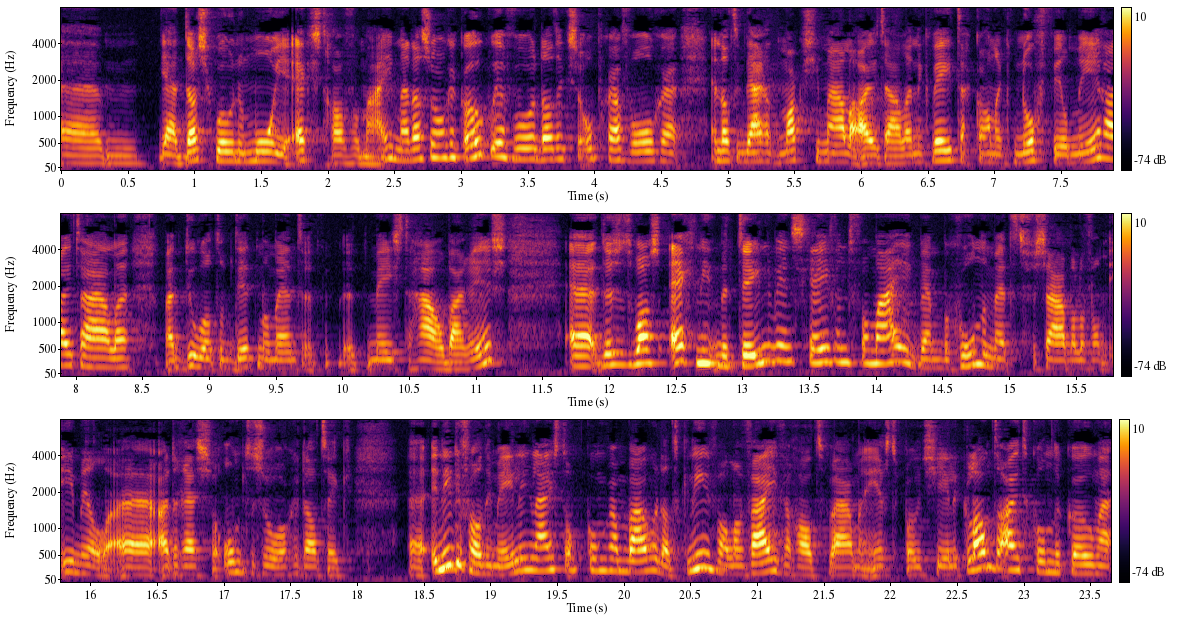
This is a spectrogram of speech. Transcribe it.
Um, ja, dat is gewoon een mooie extra voor mij. Maar daar zorg ik ook weer voor dat ik ze op ga volgen en dat ik daar het maximale uithaal. En ik weet, daar kan ik nog veel meer uithalen. Maar ik doe wat op dit moment het, het meest haalbaar is. Uh, dus het was echt niet meteen winstgevend voor mij. Ik ben begonnen met het verzamelen van e-mailadressen om te zorgen dat ik uh, in ieder geval die mailinglijst op kon gaan bouwen. Dat ik in ieder geval een vijver had waar mijn eerste potentiële klanten uit konden komen.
